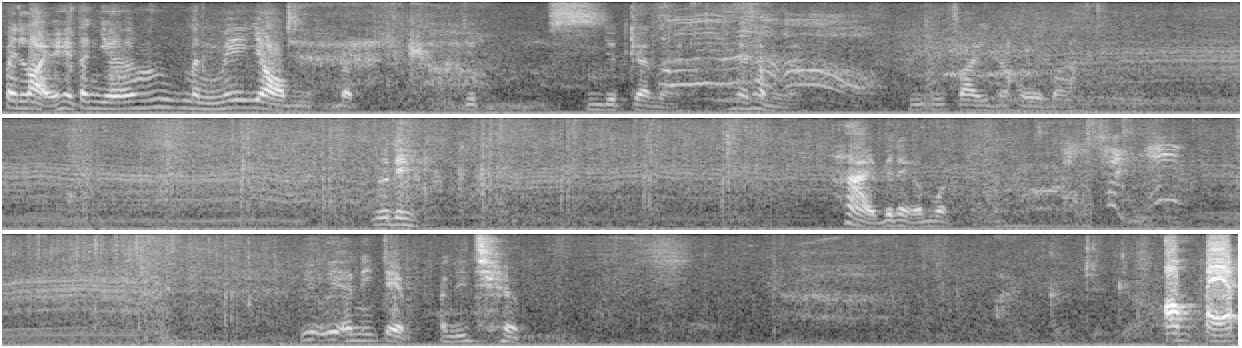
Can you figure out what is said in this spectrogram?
ไปหล่อยให้ตั้งเยอะมันไม่ยอมแบบหยึดมันยึดกันนะให้ทำไงไฟนาโฮมาดูดิ หายไปไหนกันหมดวิวิอันนี้เจ็บ อันนี้เจ็บ ออมแป๊บ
